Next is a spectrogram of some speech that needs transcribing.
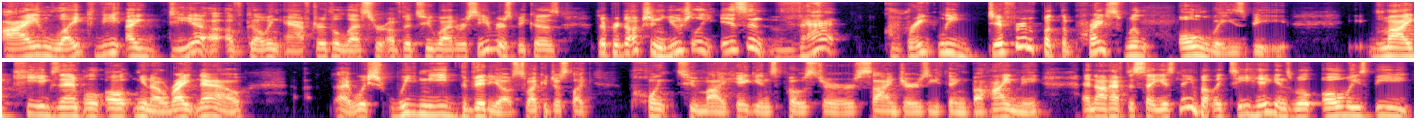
I like the idea of going after the lesser of the two wide receivers because the production usually isn't that greatly different, but the price will always be. My key example, you know, right now, I wish we need the video so I could just like point to my Higgins poster signed jersey thing behind me and not have to say his name. But like Tee Higgins will always be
